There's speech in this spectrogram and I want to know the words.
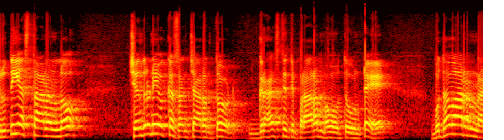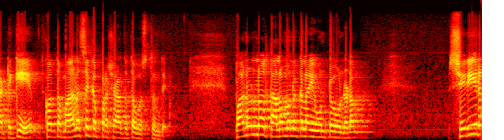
తృతీయ స్థానంలో చంద్రుని యొక్క సంచారంతో గ్రహస్థితి ప్రారంభమవుతూ ఉంటే బుధవారం నాటికి కొంత మానసిక ప్రశాంతత వస్తుంది. పనుల్లో తలమునకలై ఉంటూ ఉండడం శరీర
